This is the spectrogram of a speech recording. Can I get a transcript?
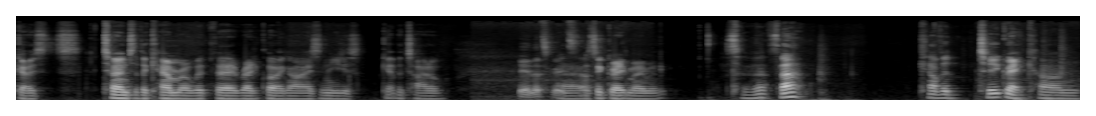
ghosts turn to the camera with their red glowing eyes, and you just get the title. yeah, that's great Uh, stuff. it's a great moment. So that's that. Covered two Great Cannes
